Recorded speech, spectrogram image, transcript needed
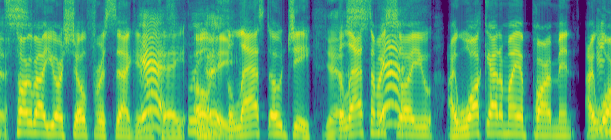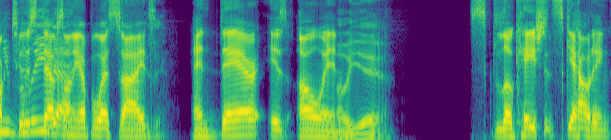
let's talk about your show for a second, Yes, okay? please. Oh, Hey. the last OG. Yes. The last time I saw you, I walk out of my apartment. I Can walk two steps that? on the Upper West Side, Crazy. and there is Owen, Oh yeah. location scouting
